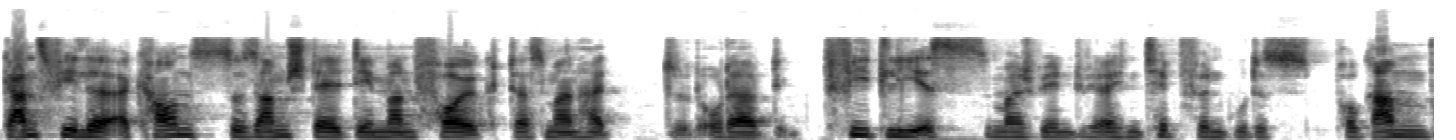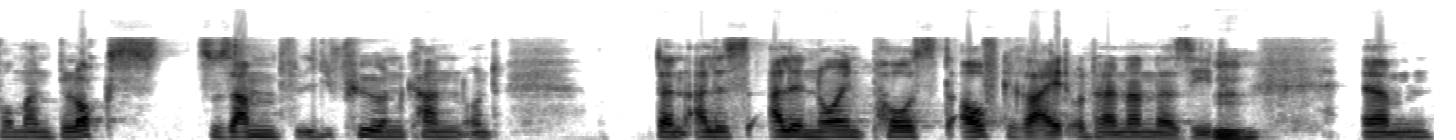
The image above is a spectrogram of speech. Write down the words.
ganz viele Accounts zusammenstellt, denen man folgt, dass man halt oder Feedly ist zum Beispiel vielleicht ein Tipp für ein gutes Programm, wo man Blogs zusammenführen kann und dann alles, alle neuen Posts aufgereiht untereinander sieht. Mhm. Ähm,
